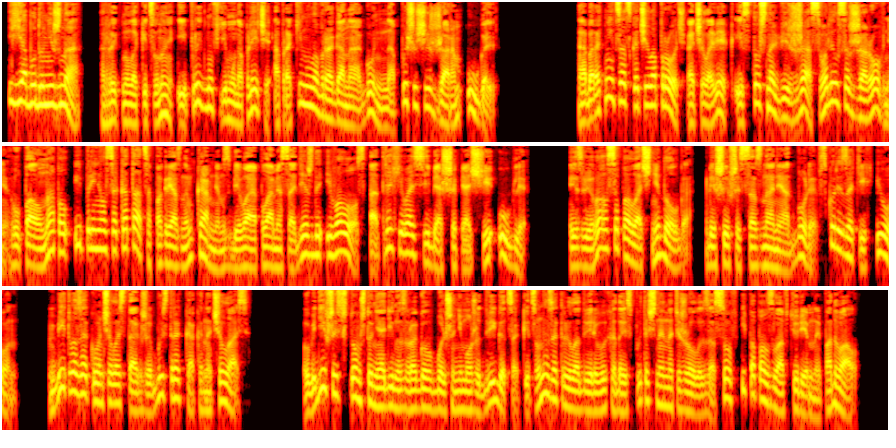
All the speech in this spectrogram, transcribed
«Я буду нежна!» — рыкнула Кицуне и, прыгнув ему на плечи, опрокинула врага на огонь на пышущий жаром уголь. Оборотница отскочила прочь, а человек, истошно визжа, свалился с жаровни, упал на пол и принялся кататься по грязным камням, сбивая пламя с одежды и волос, отряхивая себя шипящие угли. Извивался палач недолго. Лишившись сознания от боли, вскоре затих и он. Битва закончилась так же быстро, как и началась. Убедившись в том, что ни один из врагов больше не может двигаться, Кицуне закрыла дверь выхода из пыточной на тяжелый засов и поползла в тюремный подвал.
